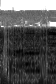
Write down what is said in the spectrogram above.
Amen.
